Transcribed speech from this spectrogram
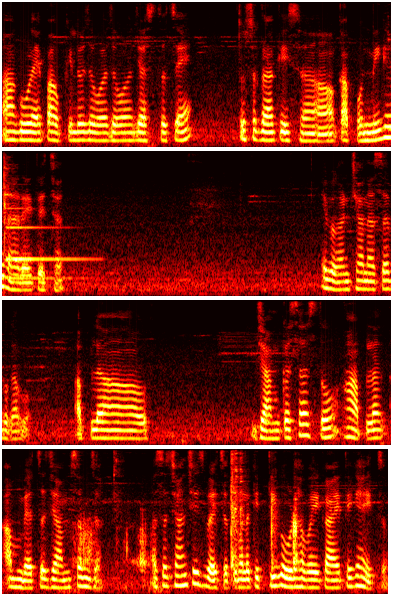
हा गुळ आहे पाव किलो जवळजवळ जास्तच आहे. तो सगळा केस कापून मी घेणार आहे त्याच्यात. हे बघा आणि छान असं आहे बघा आपला जाम कसा असतो हा आपला आंब्याचा जाम समजा. असं छान शिजवायचं तुम्हाला किती गोड हवं आहे काय ते घ्यायचं.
